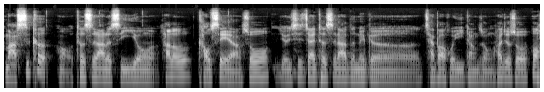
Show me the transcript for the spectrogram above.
马斯克哦，特斯拉的 CEO 他都考 C 啊，说有一次在特斯拉的那个财报会议当中，他就说哦，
